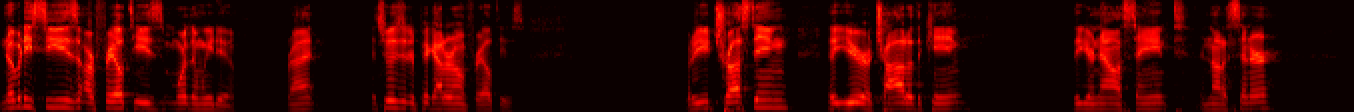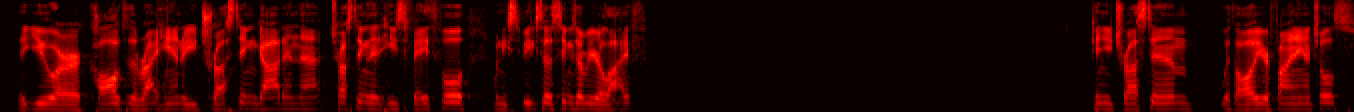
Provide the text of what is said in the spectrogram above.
nobody sees our frailties more than we do, right? It's really easy to pick out our own frailties. But are you trusting that you're a child of the King? That you're now a saint and not a sinner? That you are called to the right hand? Are you trusting God in that? Trusting that He's faithful when He speaks those things over your life? Can you trust Him with all your financials?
